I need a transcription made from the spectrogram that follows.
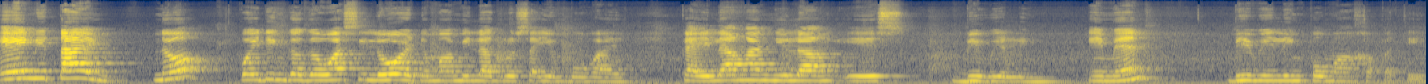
Anytime, no? Pwedeng gagawa si Lord ng mga milagro sa iyong buhay. Kailangan nyo lang is be willing. Amen? Be willing po mga kapatid.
